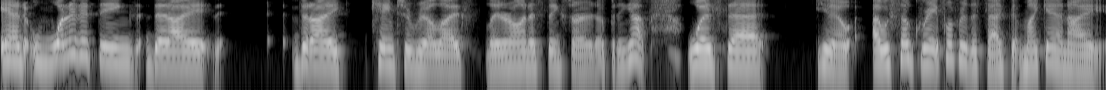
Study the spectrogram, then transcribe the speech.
And one of the things that I that I came to realize later on as things started opening up was that you know I was so grateful for the fact that Micah and I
